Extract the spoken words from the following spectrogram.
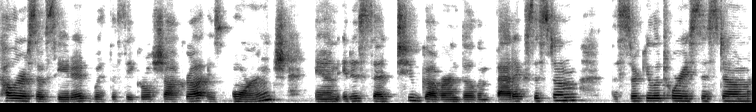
color associated with the sacral chakra is orange, and it is said to govern the lymphatic system, the circulatory system,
